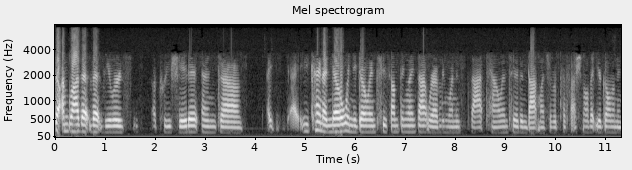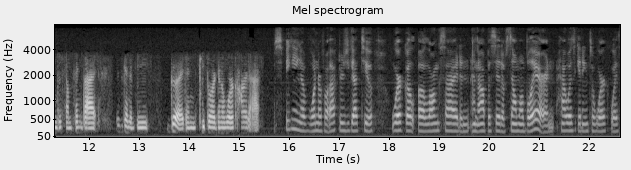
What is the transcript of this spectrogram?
So, I'm glad that that viewers appreciate it, and uh, I, I, you kind of know when you go into something like that, where everyone is that talented and that much of a professional, that you're going into something that is going to be good and people are going to work hard at speaking of wonderful actors, you got to work a- alongside and, and opposite of Selma Blair, and how was getting to work with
